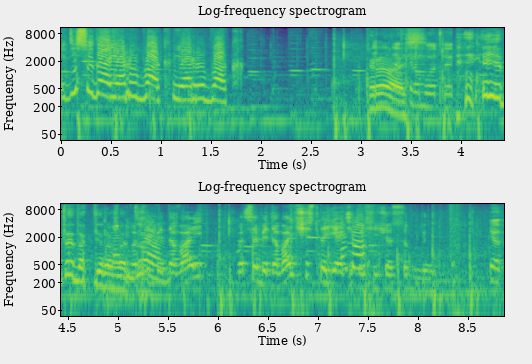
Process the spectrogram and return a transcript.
Иди сюда, я рыбак, я рыбак. Так работает. Это так не Где работает. Давай, Васаби, давай чисто я тебя сейчас убью. Нет.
